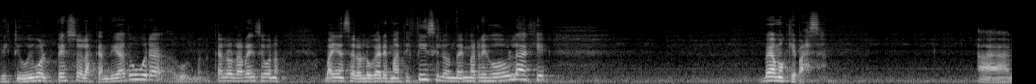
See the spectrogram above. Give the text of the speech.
distribuimos el peso de las candidaturas. Carlos Larraín dice, bueno, váyanse a los lugares más difíciles, donde hay más riesgo de doblaje. Veamos qué pasa. A,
